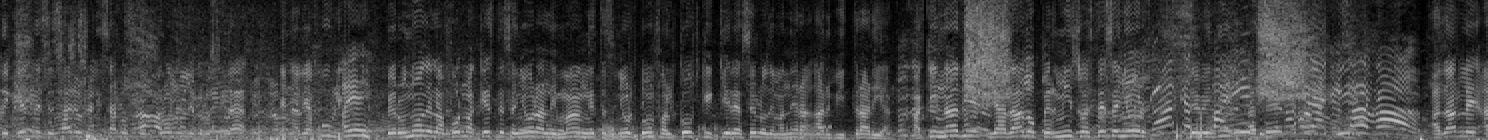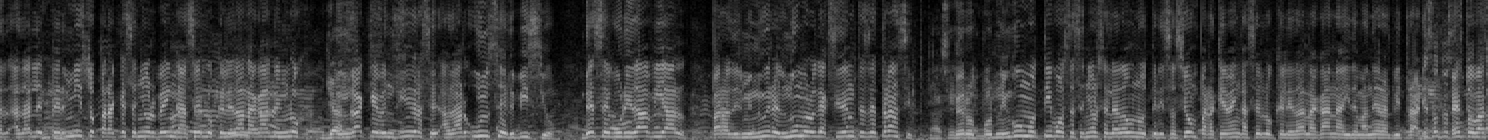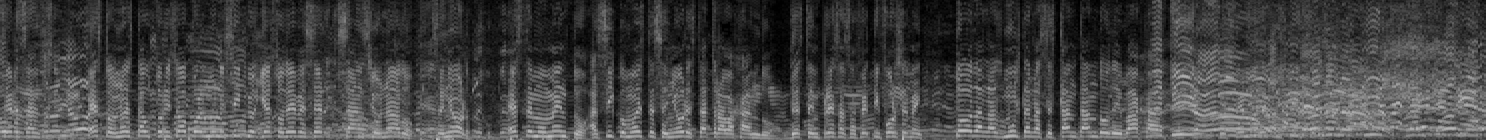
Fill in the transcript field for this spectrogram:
de que es necesario realizar los controles de velocidad en la vía pública, Ay, ay. pero no de la forma que este señor alemán, este señor Tom Falkowski quiere hacerlo de manera arbitraria. Aquí nadie le ha dado permiso a este señor de venir a hacer a darle, a, a darle permiso para que el señor venga a hacer lo que le da la gana en Loja. Ya. Tendrá que venir a, a dar un servicio de seguridad vial para disminuir el número de accidentes de tránsito. Así Pero señor. por ningún motivo a este señor se le da una autorización para que venga a hacer lo que le da la gana y de manera arbitraria. Esto va a ser Esto no está autorizado por el municipio y eso debe ser sancionado. Señor, este momento, así como este señor está trabajando de esta empresa Safety Forcemen, todas las multas las están dando de baja el sistema de justicia.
